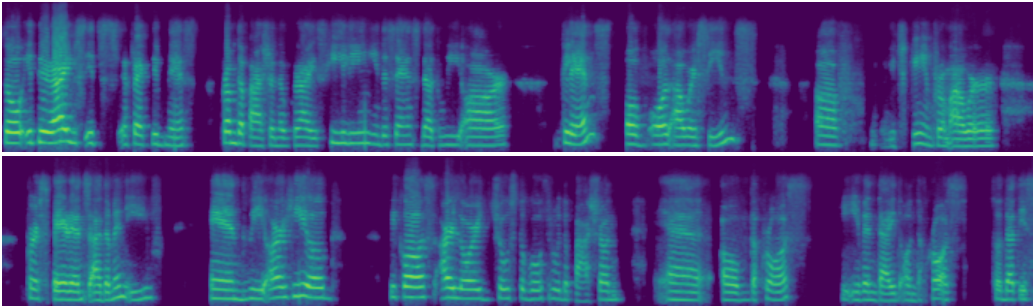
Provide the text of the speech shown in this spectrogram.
So it derives its effectiveness from the passion of Christ. Healing in the sense that we are cleansed of all our sins of which came from our first parents, Adam and Eve. And we are healed because our Lord chose to go through the passion uh, of the cross. He even died on the cross. So that is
